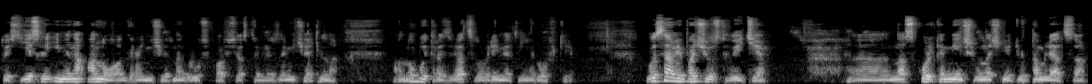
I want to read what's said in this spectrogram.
То есть, если именно оно ограничивает нагрузку, а все остальное замечательно, оно будет развиваться во время тренировки. Вы сами почувствуете, э, насколько меньше вы начнете утомляться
